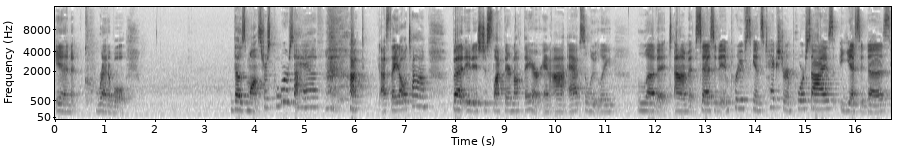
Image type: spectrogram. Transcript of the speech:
incredible. Those monstrous pores I have, I, I say it all the time, but it is just like they're not there. And I absolutely love it. Um, it says it improves skin's texture and pore size. Yes, it does.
